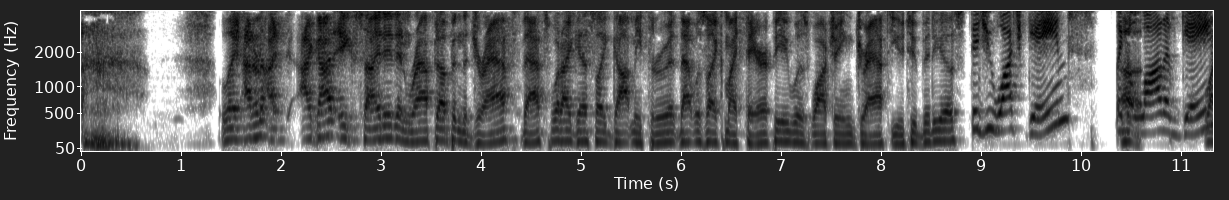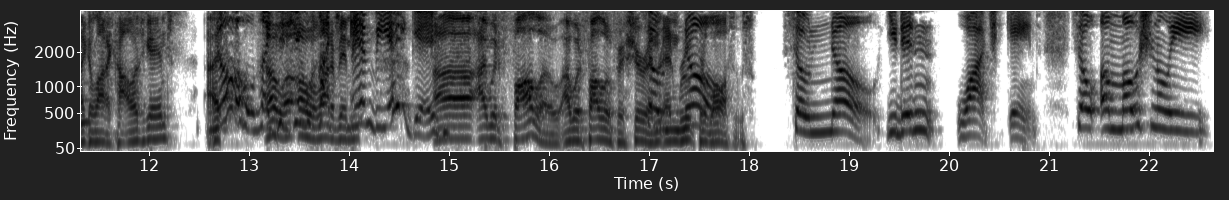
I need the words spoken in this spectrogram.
like I don't know, I I got excited and wrapped up in the draft. That's what I guess like got me through it. That was like my therapy was watching draft YouTube videos, Did you watch games? Like a Uh, lot of games? like a lot of college games. I- No, like Oh, did you oh, a lot watch of NBA NBA games? Uh, I would follow. I would follow for sure So and, and root for losses. So no, you didn't watch games. So emotionally,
